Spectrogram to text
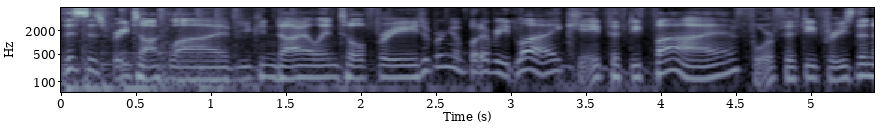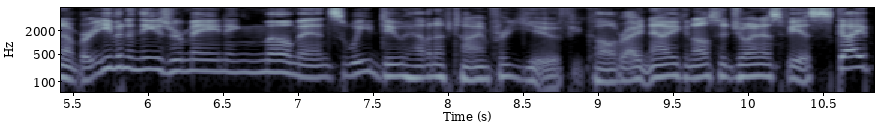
This is Free Talk Live. You can dial in toll free to bring up whatever you'd like. 855 450 free is the number. Even in these remaining moments, we do have enough time for you. If you call right now, you can also join us via Skype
